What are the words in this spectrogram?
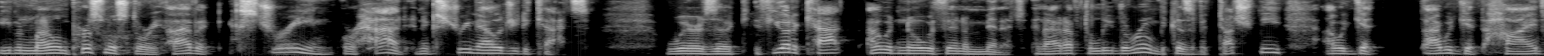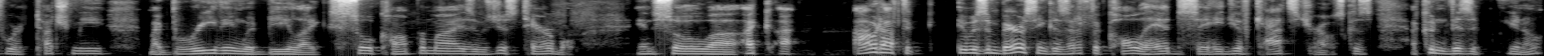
Even my own personal story, I have an extreme or had an extreme allergy to cats. Whereas a, if you had a cat, I would know within a minute and I'd have to leave the room because if it touched me, I would get I would get hives where it touched me. My breathing would be like so compromised. It was just terrible. And so uh, I, I, I would have to. It was embarrassing because I'd have to call ahead to say, "Hey, do you have cats at your house?" Because I couldn't visit. You know,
